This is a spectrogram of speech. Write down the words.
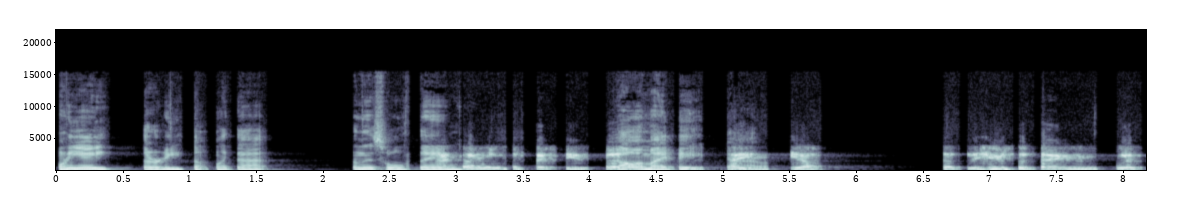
28, 30, something like that on this whole I thing? thought it was the fifties, but Oh, it might be. Yeah, I I, you know, here's the thing with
